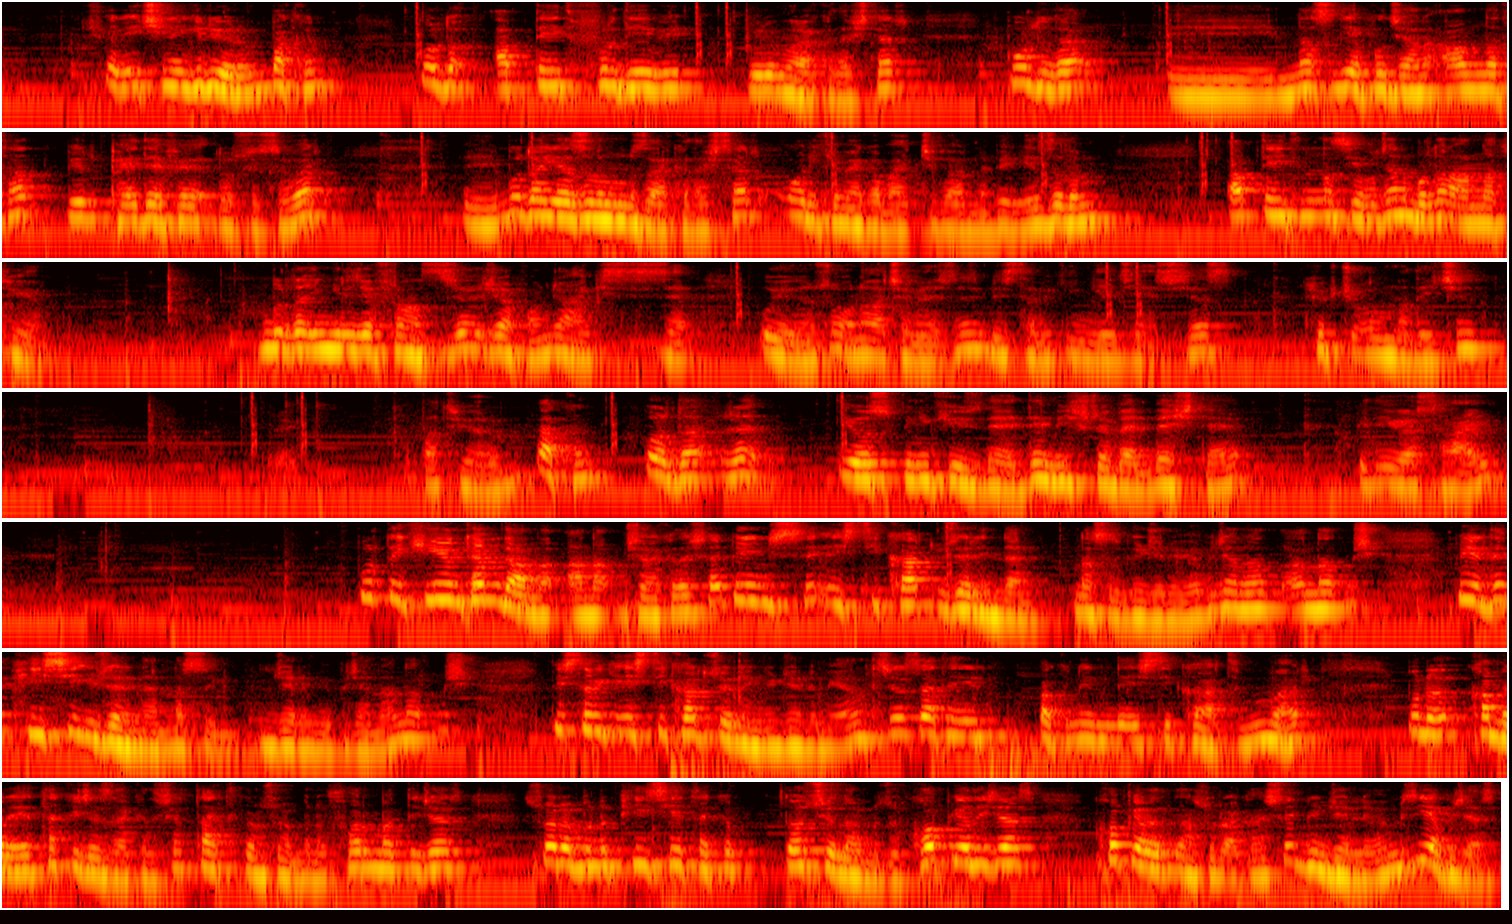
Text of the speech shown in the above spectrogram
Şöyle içine giriyorum. Bakın burada update for diye bir bölüm var arkadaşlar. Burada da nasıl yapılacağını anlatan bir pdf dosyası var. E, bu da yazılımımız arkadaşlar. 12 MB civarında bir yazılım. Update'in nasıl yapılacağını buradan anlatıyor. Burada İngilizce, Fransızca, Japonca hangisi size uygunsa onu açabilirsiniz. Biz tabii ki İngilizce açacağız. Türkçe olmadığı için kapatıyorum. Bakın burada iOS 1200D demiş Rebel 5'te. Bir de iOS High. Burada iki yöntem de anla- anlatmış arkadaşlar. Birincisi SD kart üzerinden nasıl güncelleme yapacağını an- anlatmış. Bir de PC üzerinden nasıl güncelleme yapacağını anlatmış. Biz tabii ki SD kart üzerinden güncellemeyi anlatacağız. Zaten bakın elimde SD kartım var. Bunu kameraya takacağız arkadaşlar. Taktıktan sonra bunu formatlayacağız. Sonra bunu PC'ye takıp dosyalarımızı kopyalayacağız. Kopyaladıktan sonra arkadaşlar güncellememizi yapacağız.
